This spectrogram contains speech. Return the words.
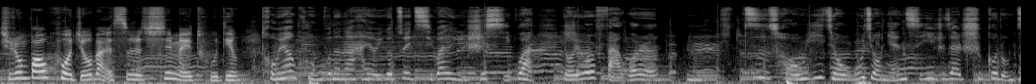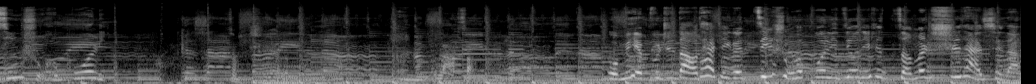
其中包括九百四十七枚图钉。同样恐怖的呢，还有一个最奇怪的饮食习惯，有一位法国人，嗯，自从一九五九年起一直在吃各种金属和玻璃。怎么吃的？嗯，拉萨。我们也不知道它这个金属和玻璃究竟是怎么吃下去的。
